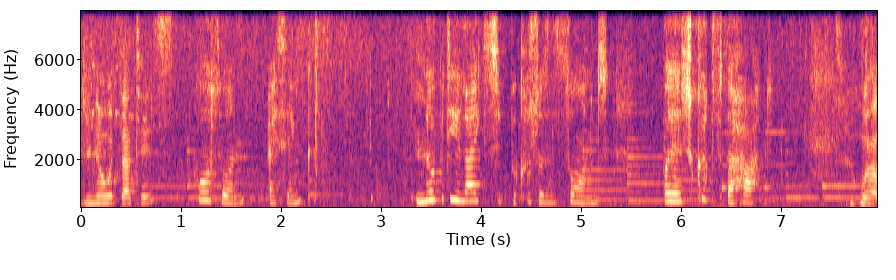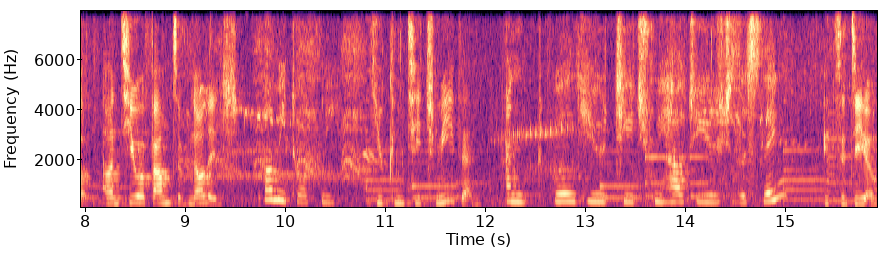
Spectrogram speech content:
You know what that is? hawthorn, I think. Nobody likes it because of the thorns, but it's good for the heart. Well, aren't you a fount of knowledge? Mommy taught me. You can teach me then. And will you teach me how to use the sling? It's a deal.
